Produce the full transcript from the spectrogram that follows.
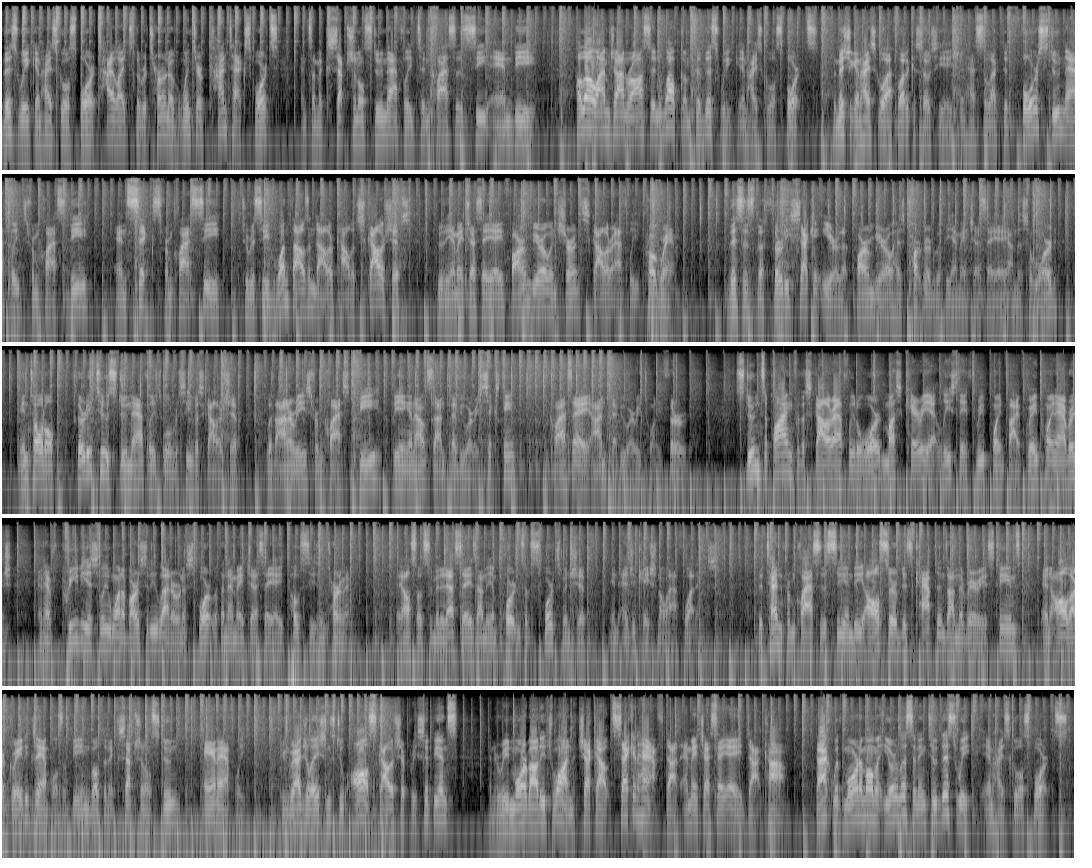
This week in high school sports highlights the return of winter contact sports and some exceptional student athletes in classes C and D. Hello, I'm John Ross, and welcome to This Week in High School Sports. The Michigan High School Athletic Association has selected four student athletes from Class D and six from Class C to receive $1,000 college scholarships through the MHSAA Farm Bureau Insurance Scholar Athlete Program. This is the 32nd year that Farm Bureau has partnered with the MHSAA on this award. In total, 32 student athletes will receive a scholarship, with honorees from Class B being announced on February 16th and Class A on February 23rd. Students applying for the Scholar Athlete Award must carry at least a 3.5 grade point average and have previously won a varsity letter in a sport with an MHSAA postseason tournament. They also submitted essays on the importance of sportsmanship in educational athletics. The 10 from classes C and D all served as captains on their various teams, and all are great examples of being both an exceptional student and athlete. Congratulations to all scholarship recipients, and to read more about each one, check out secondhalf.mhsaa.com. Back with more in a moment. You're listening to This Week in High School Sports.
